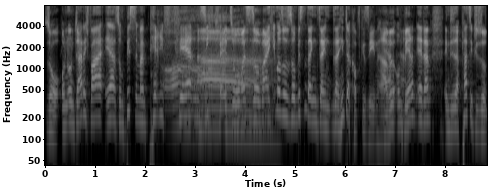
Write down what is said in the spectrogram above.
So, und, und dadurch war er so ein bisschen in meinem peripheren oh. Sichtfeld, so, weißt du, so, war ich immer so, so ein bisschen seinen sein, sein Hinterkopf gesehen habe. Ja, und ja. während er dann in dieser Plastiktüte so,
